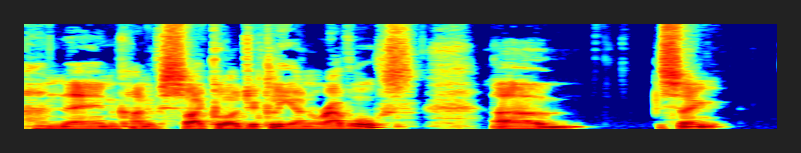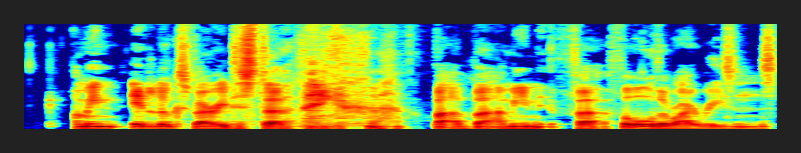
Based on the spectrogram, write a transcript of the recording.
and then kind of psychologically unravels. Um, so, I mean, it looks very disturbing, but but I mean, for for all the right reasons.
